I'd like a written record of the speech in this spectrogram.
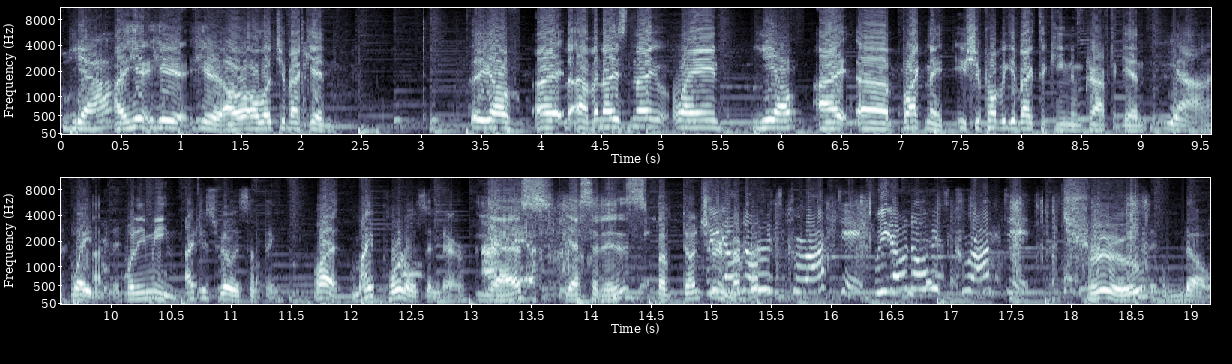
Yeah. I here here here. I'll, I'll let you back in. There you go. All right, have a nice night, Wayne. Yep. Alright, uh, Black Knight, you should probably get back to Kingdom Craft again. Yeah. Wait a minute. What do you mean? I just realized something. What? My portal's in there. Yes, yes it is, but don't you we don't know if it's corrupted. We don't know if it's corrupted. True. No.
